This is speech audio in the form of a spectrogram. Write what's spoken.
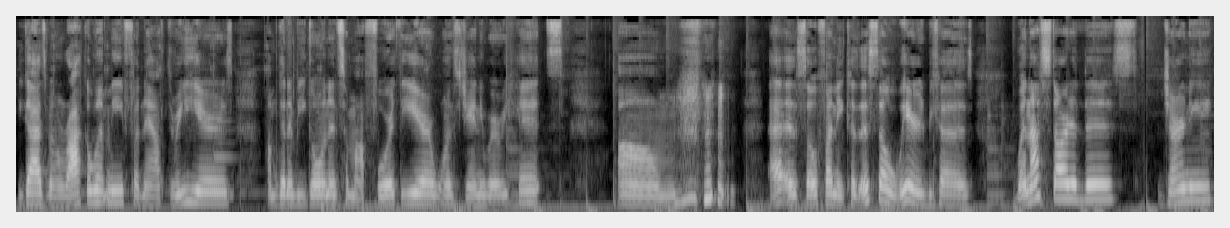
you guys been rocking with me for now three years. I'm gonna be going into my fourth year once January hits. Um, that is so funny because it's so weird because when I started this journey,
